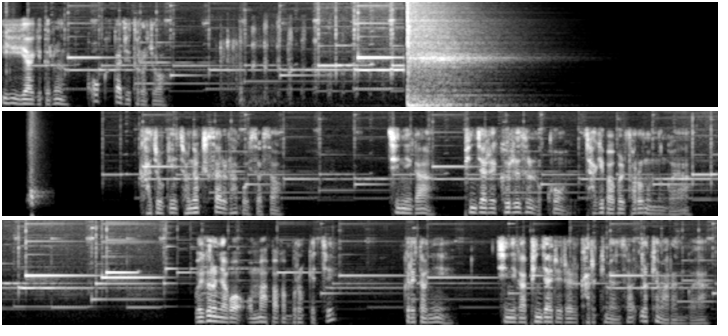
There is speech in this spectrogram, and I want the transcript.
이 이야기들은 꼭 끝까지 들어줘. 가족이 저녁 식사를 하고 있었어. 진이가 빈자리에 그릇을 놓고 자기 밥을 덜어 놓는 거야. 왜 그러냐고 엄마 아빠가 물었겠지? 그랬더니 진이가 빈자리를 가리키면서 이렇게 말하는 거야.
